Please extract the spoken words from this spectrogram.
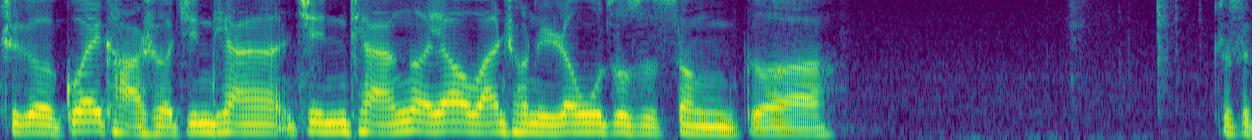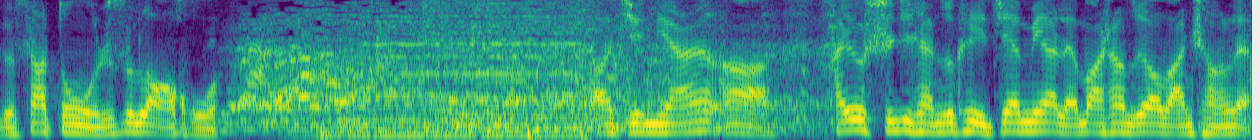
这个怪咖说，今天今天我要完成的任务就是生个，这是个啥动物？这是老虎。啊，今年啊还有十几天就可以见面了，马上就要完成了，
